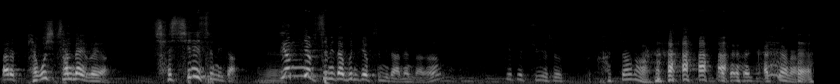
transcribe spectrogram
나는 150 산다 이거예요. 자신 있습니다. 네. 염려 없습니다. 문제 없습니다. 맨날. 그래서 주위에서 갔잖아. 갔잖아. 어,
